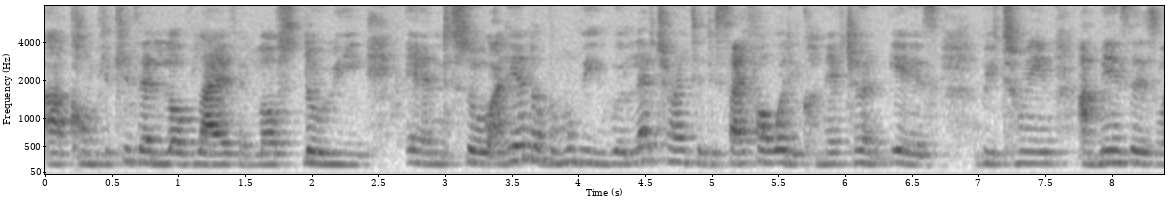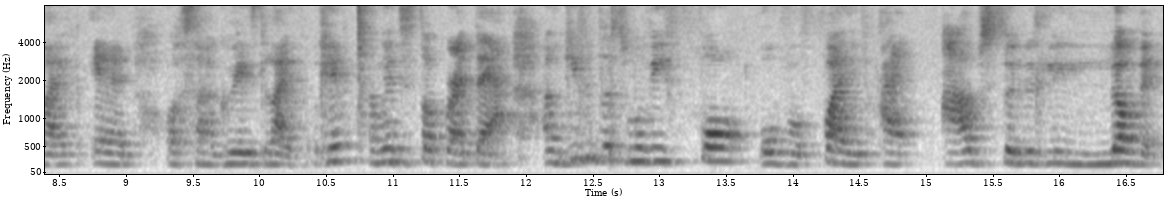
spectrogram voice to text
uh, complicated love life and love story. And so at the end of the movie, we're left trying to decipher what the connection is between Amenze's life and Osagwe's life. Okay, I'm going to stop right there. I'm giving this movie 4 over 5. I absolutely love it.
